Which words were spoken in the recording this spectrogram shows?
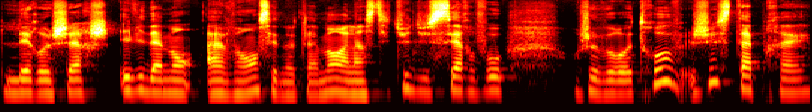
les recherches, évidemment, évidemment avance, et notamment à l'Institut du cerveau. Je vous retrouve juste après.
